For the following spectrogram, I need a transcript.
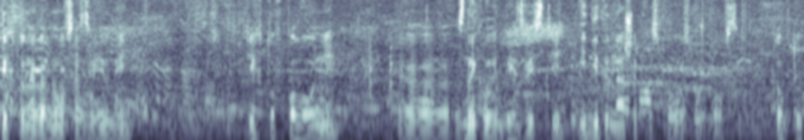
тих, хто не вернувся з війни, ті, хто в полоні, зниклих безвісті, і діти наших військовослужбовців. Тобто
